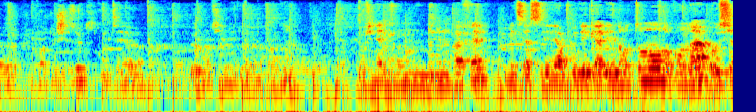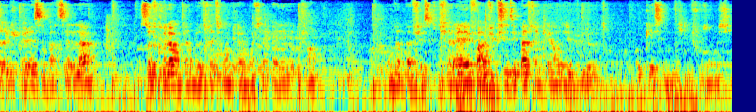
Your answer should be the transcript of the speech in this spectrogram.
euh, plus proches de chez eux qui comptaient, euh, eux, continuer de l'entretenir. Au final, ils ont- ils l'ont pas fait, mais ça s'est un peu décalé dans le temps. Donc, on a aussi récupéré ces parcelles-là. Sauf que là, en termes de traitement, clairement. Enfin, on n'a pas fait ce qu'il fallait. Enfin, vu que c'était pas très clair au début, euh, ok, c'est nous qui le faisons aussi.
